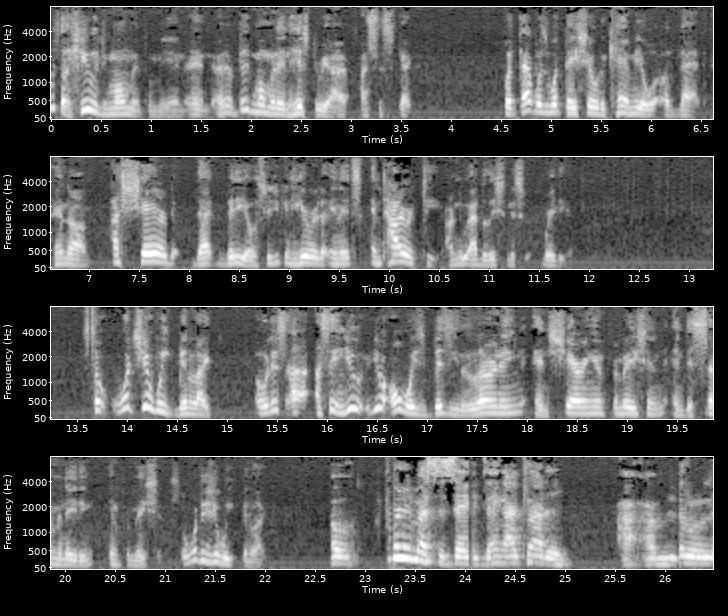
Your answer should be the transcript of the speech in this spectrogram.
Was a huge moment for me and, and, and a big moment in history, I, I, suspect. But that was what they showed a cameo of that. And um, I shared that video so you can hear it in its entirety on New Abolitionist Radio. So, what's your week been like, Otis? I, I seen you. You're always busy learning and sharing information and disseminating information. So, what has your week been like? Oh, pretty much the same thing. I try to. I, I'm a little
